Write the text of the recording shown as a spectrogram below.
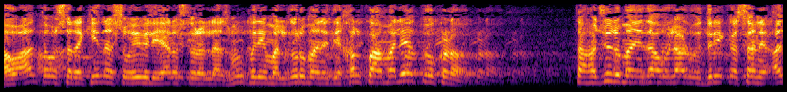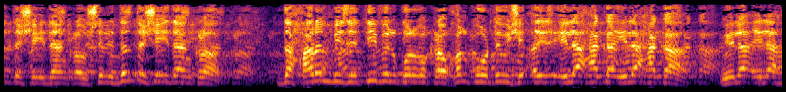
او آلته وسره کینه سو ویل یا رسول الله زموږ په دې ملګرو باندې د خلکو عملیات وکړه تهجد باندې دا ولاړ درې کسان آلته شهیدان کړه او شری دلته شهیدان کړه د حرم بیزتی بالکل وکړه خلکو ورته وی الہک الہک ولا الہ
